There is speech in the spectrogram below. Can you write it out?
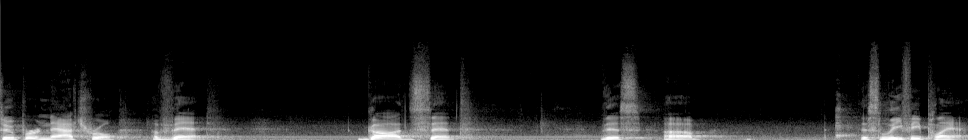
supernatural event. God sent this, uh, this leafy plant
